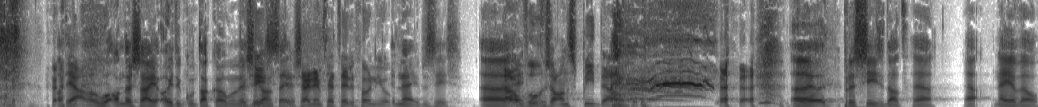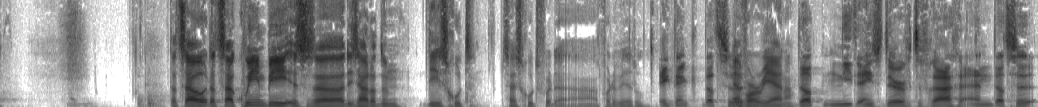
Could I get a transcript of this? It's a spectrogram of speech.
Want ja, hoe anders zou je ooit in contact komen met Precies, Beyoncé? zij neemt haar telefoon niet op. Nee, precies. Eh, Daarom vroegen ze aan speed dial. precies dat, ja. Ja, nee, jawel. Dat zou, dat zou Queen Bee, is, die zou dat doen. Die is goed. Zij is goed voor de, voor de wereld. Ik denk dat ze En voor Rihanna. dat niet eens durven te vragen. En dat, ze,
